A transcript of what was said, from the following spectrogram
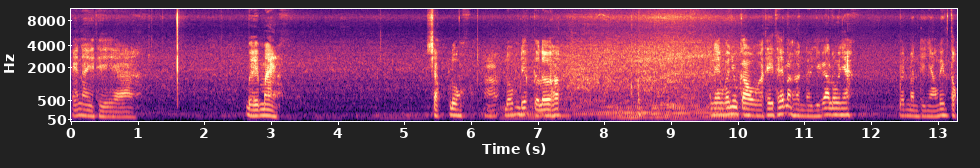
Cái này thì à, Bế màn. Sọc luôn. À, Đốm điếc từ lơ hết. Anh em có nhu cầu thay thế màn hình là gì alo nha. Bên mình thì nhận liên tục.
